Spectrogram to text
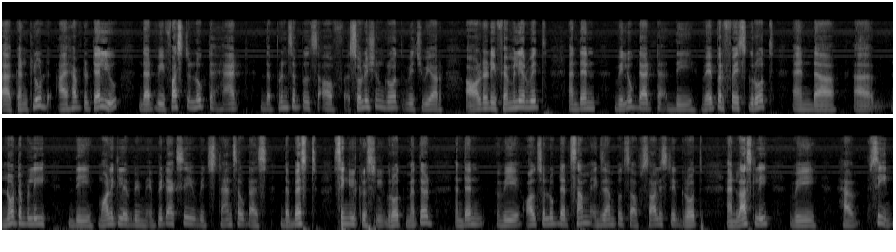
uh, conclude I have to tell you that we first looked at the principles of solution growth which we are already familiar with and then we looked at the vapor phase growth and uh, uh, notably the molecular beam epitaxy which stands out as the best single crystal growth method and then we also looked at some examples of solid state growth and lastly we have seen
